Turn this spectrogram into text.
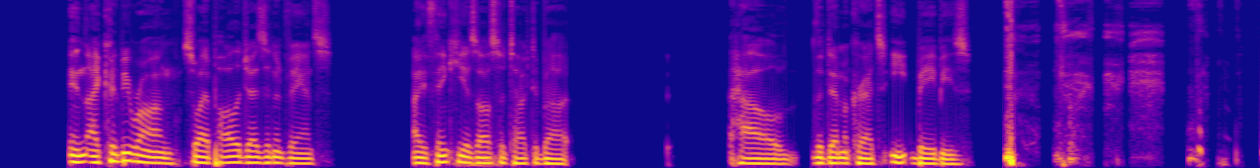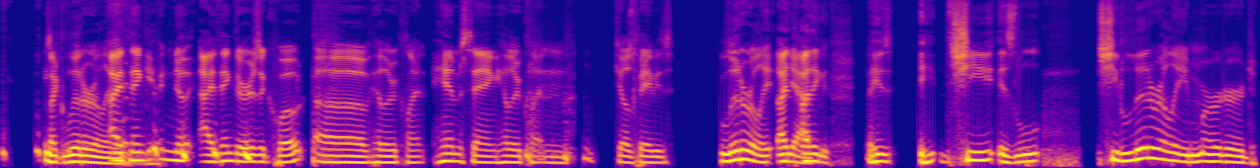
and I could be wrong, so I apologize in advance. I think he has also talked about how the Democrats eat babies. like literally. I think no. I think there is a quote of Hillary Clinton, him saying Hillary Clinton kills babies. literally. I, Yeah. I think he's he, she is she literally murdered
